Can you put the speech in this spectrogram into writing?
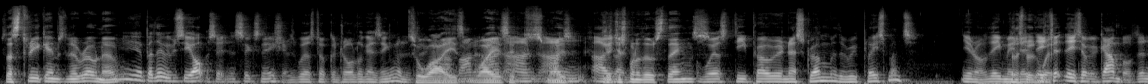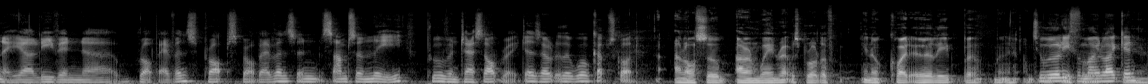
So that's three games in a row now. Yeah, but it was the opposite in the Six Nations. Wales took control against England. So why is, why is it? why is, is it just one of those things? Wales deep in their scrum with the replacements. You know, they made it, they, t- they took a gamble, didn't they? Uh, leaving uh, Rob Evans, props, Rob Evans, and Samson Lee, proven test operators, out of the World Cup squad. And also, Aaron Wainwright was brought off, you know, quite early, but too early for my liking. Yeah.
